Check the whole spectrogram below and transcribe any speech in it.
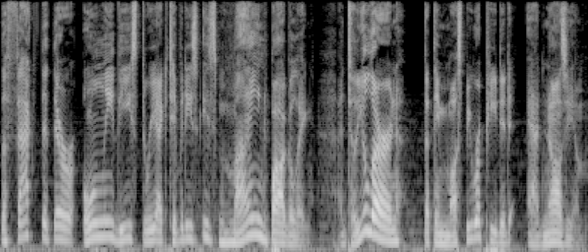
The fact that there are only these three activities is mind boggling. Until you learn that they must be repeated ad nauseum.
